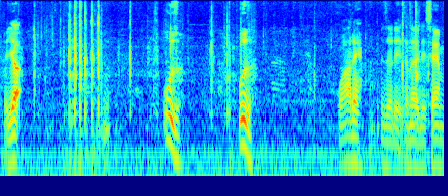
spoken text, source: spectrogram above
Thấy chưa? Ui giời. Ui giời. Quá đẹp. Bây giờ để ra đây để xem.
